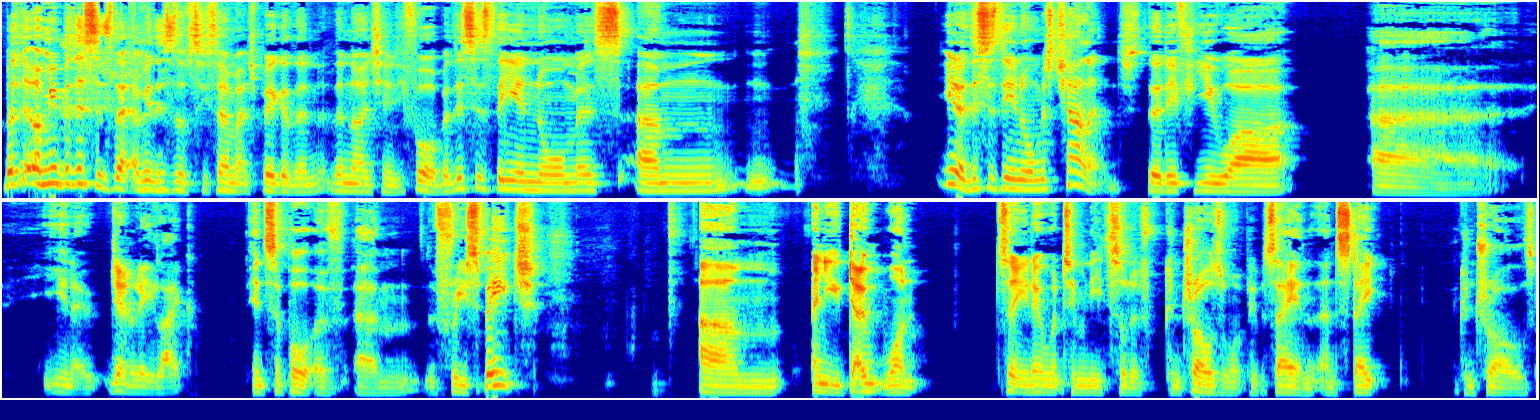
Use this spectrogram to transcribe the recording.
But I mean, but this is the, I mean, this is obviously so much bigger than than 1984. But this is the enormous, um, you know, this is the enormous challenge that if you are, uh, you know, generally like in support of um, free speech, um, and you don't want, so you don't want too many sort of controls on what people say and, and state controls.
